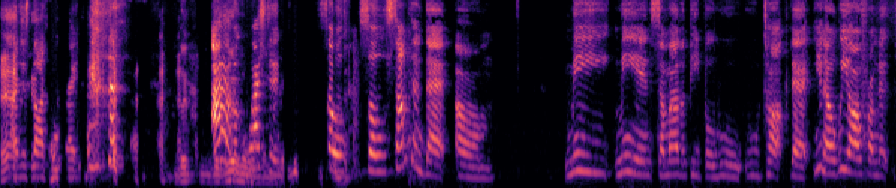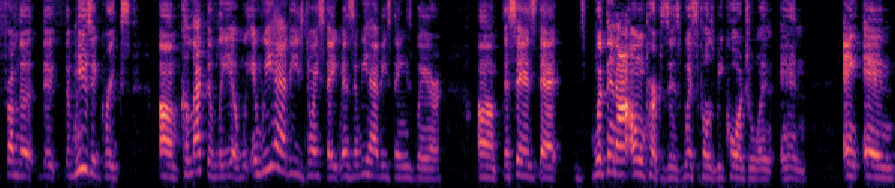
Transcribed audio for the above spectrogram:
I just thought that right. The- the I have a one. question. So so something that um me me and some other people who who talk that you know we all from the from the the, the music Greeks um collectively and we, and we have these joint statements and we have these things where um that says that within our own purposes we're supposed to be cordial and and and, and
